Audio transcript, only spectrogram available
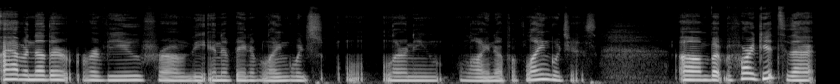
I have another review from the Innovative Language Learning lineup of languages. Um, but before I get to that,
